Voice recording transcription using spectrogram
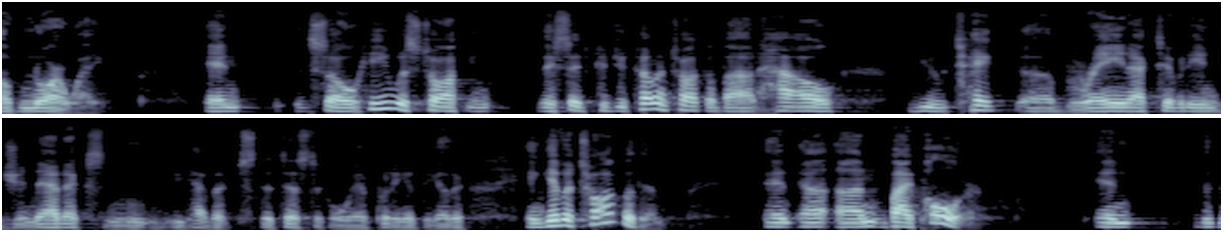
of Norway. And so he was talking they said, Could you come and talk about how you take uh, brain activity and genetics, and we have a statistical way of putting it together, and give a talk with him and, uh, on bipolar? And the,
